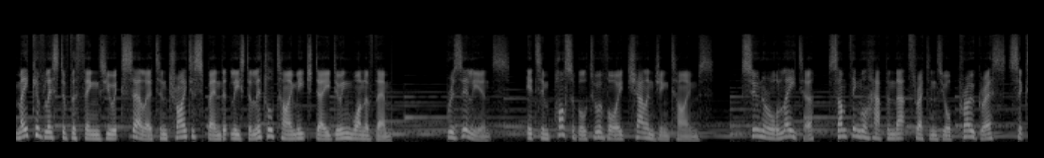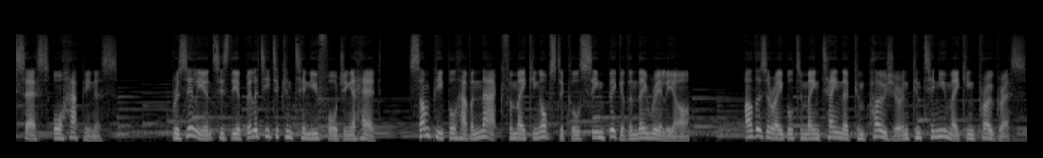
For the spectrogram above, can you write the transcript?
Make a list of the things you excel at and try to spend at least a little time each day doing one of them. Resilience. It's impossible to avoid challenging times. Sooner or later, something will happen that threatens your progress, success, or happiness. Resilience is the ability to continue forging ahead. Some people have a knack for making obstacles seem bigger than they really are. Others are able to maintain their composure and continue making progress.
